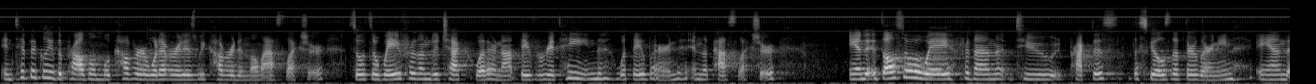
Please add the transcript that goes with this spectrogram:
And typically the problem will cover whatever it is we covered in the last lecture. So it's a way for them to check whether or not they've retained what they learned in the past lecture. And it's also a way for them to practice the skills that they're learning and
